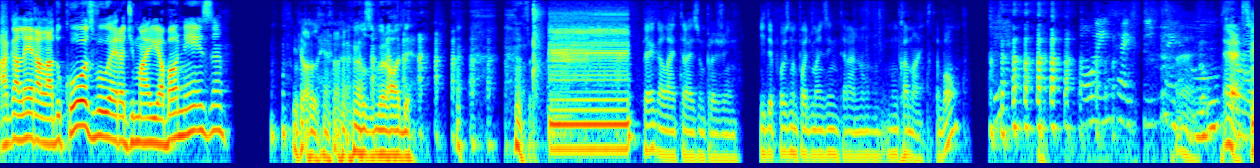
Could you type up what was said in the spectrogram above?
A galera lá do Cosvo era de Maria Banesa. Galera, meus brother. Pega lá e traz um pra gente. E depois não pode mais entrar num- nunca mais, tá bom? Ou entra e fica e É. É, sim.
